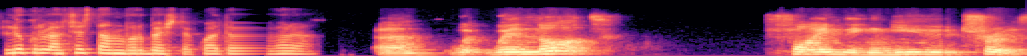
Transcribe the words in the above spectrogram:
Lucrul acesta îmi vorbește cu adevărat. Uh, we- we're not finding new truth.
